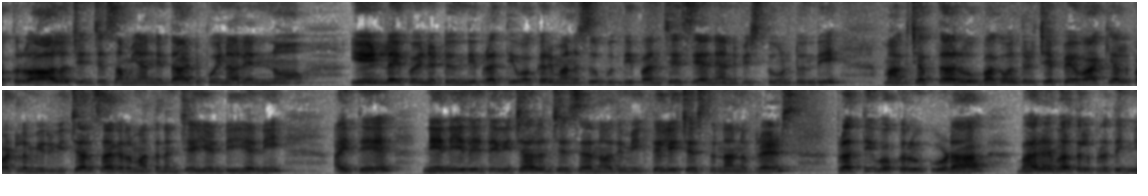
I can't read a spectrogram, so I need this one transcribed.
ఒక్కరూ ఆలోచించే సమయాన్ని దాటిపోయినారు. ఎన్నో ఏండ్లు అయిపోయినట్టుంది ప్రతి ఒక్కరి మనసు బుద్ధి పనిచేసి అని అనిపిస్తూ ఉంటుంది. మాకు చెప్తారు భగవంతుడు చెప్పే వాక్యాల పట్ల మీరు విచారసాగర మతనం చేయండి అని. అయితే నేను ఏదైతే విచారం చేశానో అది మీకు తెలియచేస్తున్నాను ఫ్రెండ్స్. ప్రతి ఒక్కరూ కూడా భార్యాభర్తలు ప్రతిజ్ఞ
